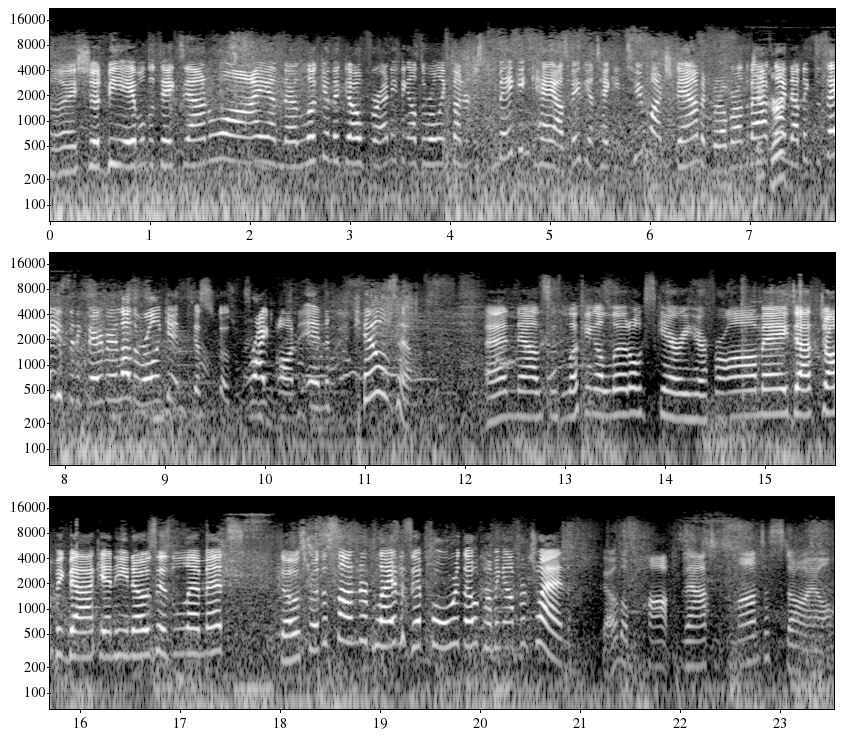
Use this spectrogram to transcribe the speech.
They should be able to take down Y, and they're looking to go for anything else. The Rolling Thunder just making chaos. Fabian taking too much damage, but over on the back Tinker. line, nothing to say. He's sitting very, very low. The Rolling Kitten just goes right on in, kills him. And now this is looking a little scary here for Ame. Death jumping back in. He knows his limits. Goes for the Thunder play. The zip forward, though, coming out from Chuen. Go, they'll pop that Manta style.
